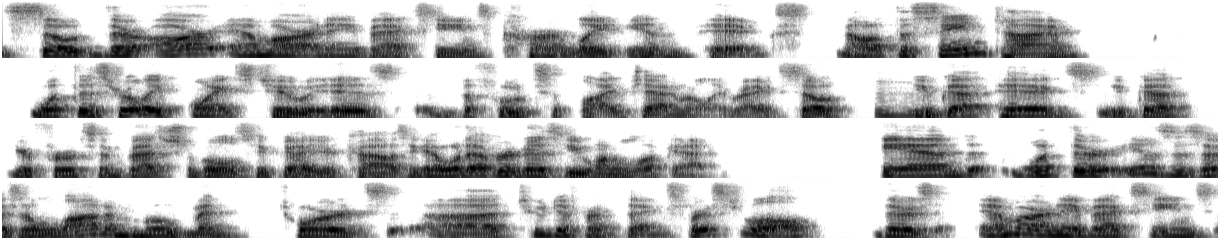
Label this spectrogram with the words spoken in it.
so there are mRNA vaccines currently in pigs. Now, at the same time, what this really points to is the food supply generally, right? So mm-hmm. you've got pigs, you've got your fruits and vegetables, you've got your cows, you got whatever it is you want to look at. And what there is, is there's a lot of movement towards uh, two different things. First of all, there's mRNA vaccines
